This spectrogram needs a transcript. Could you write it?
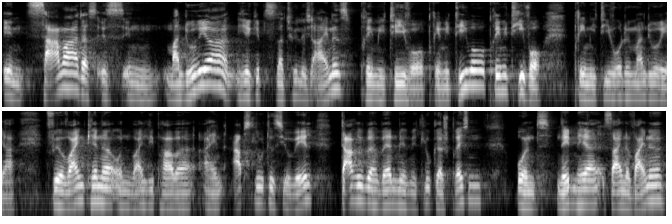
in Sava, das ist in Manduria. Hier gibt's natürlich eines, Primitivo, Primitivo, Primitivo, Primitivo de Manduria. Für Weinkenner und Weinliebhaber ein absolutes Juwel. Darüber werden wir mit Luca sprechen und nebenher seine Weine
